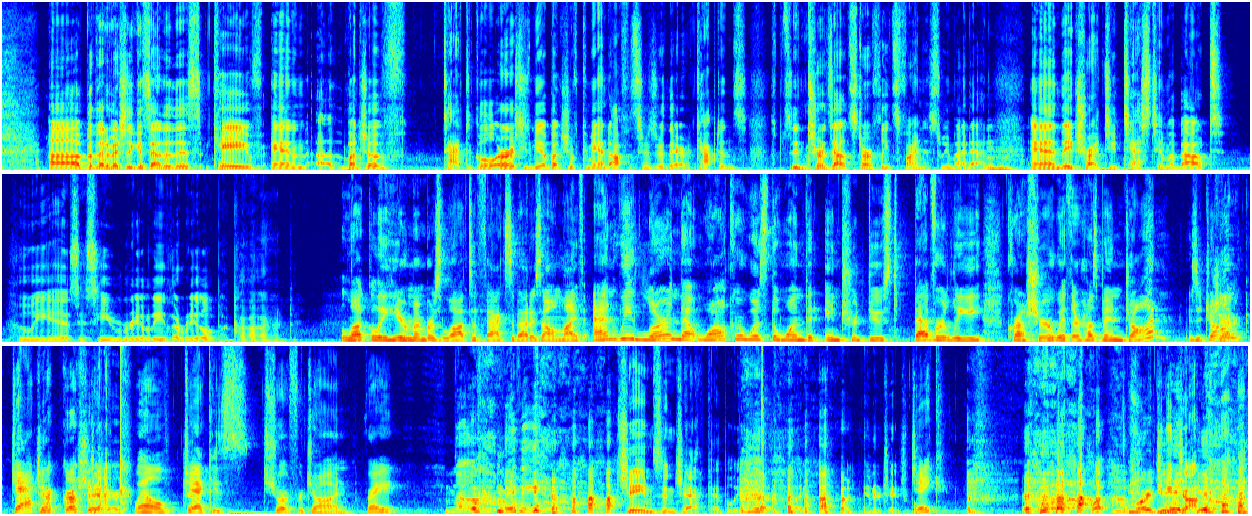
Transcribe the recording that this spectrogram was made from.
uh, but then eventually gets down to this cave, and a bunch of tactical, or excuse me, a bunch of command officers are there, captains. It turns out Starfleet's finest, we might add, and they try to test him about who he is. Is he really the real Picard? Luckily, he remembers lots of facts about his own life, and we learn that Walker was the one that introduced Beverly Crusher with her husband John. Is it John? Jack. Jack. Jack Crusher. Well, Jack is short for John, right? No, maybe. James and Jack, I believe, are like interchangeable. Jake. What? Or You mean Jake. John?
